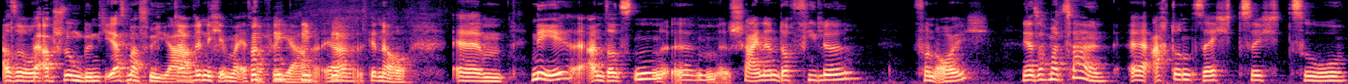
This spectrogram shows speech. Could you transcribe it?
also Bei Abstimmung bin ich erstmal für Ja. da bin ich immer erstmal für Ja. ja, genau. Ähm, nee, ansonsten ähm, scheinen doch viele von euch Ja, sag mal Zahlen. äh, 68 zu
